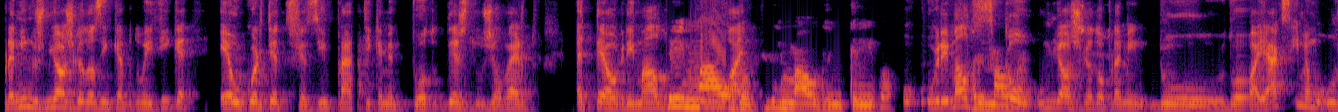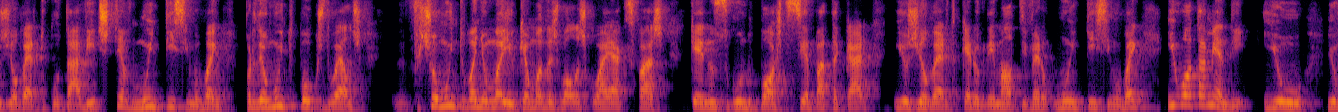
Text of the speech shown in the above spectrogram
Para mim, os melhores jogadores em campo do Benfica é o quarteto defensivo, praticamente todo, desde o Gilberto até ao Grimaldo. Vai- Grimaldo, Grimaldo, incrível. o, o Grimaldo, Grimaldo. secou o melhor jogador para mim do, do Ajax e mesmo o Gilberto com o Tadic esteve muitíssimo bem, perdeu muito poucos duelos, fechou muito bem o meio, que é uma das bolas que o Ajax faz, que é no segundo poste sempre a atacar, e o Gilberto, quer o Grimaldo, tiveram muitíssimo bem, e o Otamendi e o, e o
